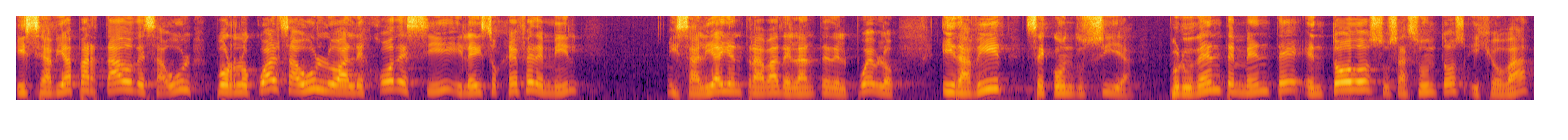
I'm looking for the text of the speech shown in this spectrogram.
y se había apartado de Saúl, por lo cual Saúl lo alejó de sí y le hizo jefe de mil y salía y entraba delante del pueblo. Y David se conducía prudentemente en todos sus asuntos y Jehová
